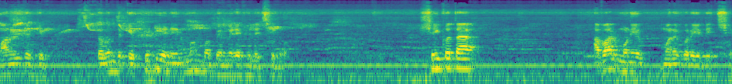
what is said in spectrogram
মানুষদেরকে, তরুণদেরকে ফিটিয়ে নির্মমভাবে মেরে ফেলেছিল, সেই কথা আবার মনে মনে করিয়ে দিচ্ছে।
